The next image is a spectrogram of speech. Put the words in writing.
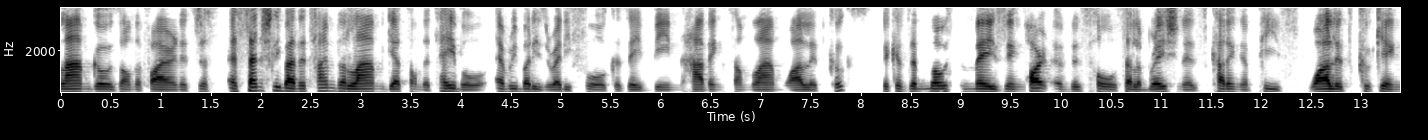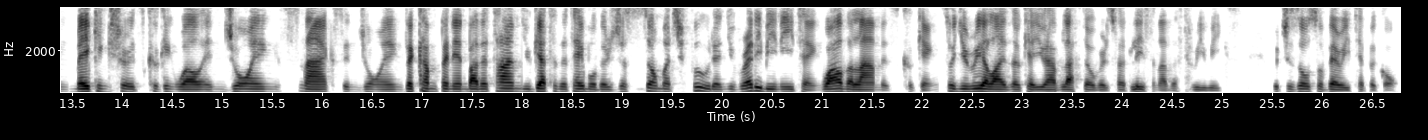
lamb goes on the fire and it's just essentially by the time the lamb gets on the table everybody's already full because they've been having some lamb while it cooks because the most amazing part of this whole celebration is cutting a piece while it's cooking making sure it's cooking well enjoying snacks enjoying the company and by the time you get to the table there's just so much food and you've already been eating while the lamb is cooking. So you realize okay you have leftovers for at least another 3 weeks which is also very typical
